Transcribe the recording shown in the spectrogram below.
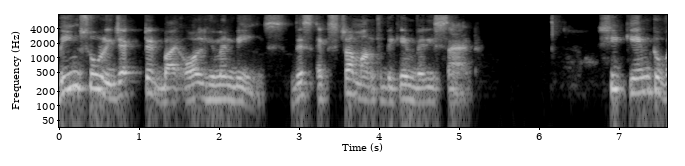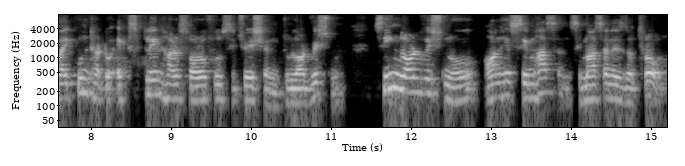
Being so rejected by all human beings, this extra month became very sad. She came to Vaikuntha to explain her sorrowful situation to Lord Vishnu. Seeing Lord Vishnu on his Simhasan, Simhasan is the throne,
